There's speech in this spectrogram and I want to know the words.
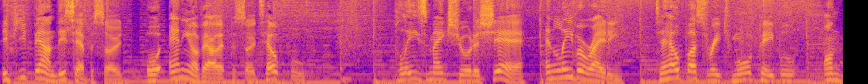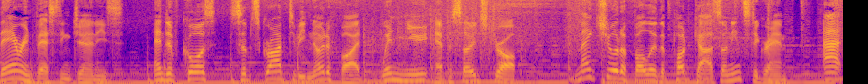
If you found this episode or any of our episodes helpful, please make sure to share and leave a rating to help us reach more people on their investing journeys. And of course, subscribe to be notified when new episodes drop. Make sure to follow the podcast on Instagram at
